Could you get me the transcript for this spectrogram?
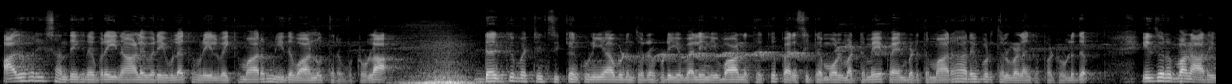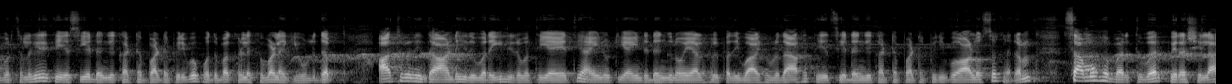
அதுவரை சந்தேக நபரை நாளை வரை விளக்கமுறையில் வைக்குமாறும் நீதவான் உத்தரவிட்டுள்ளார். டெங்கு மற்றும் சிக்கன் குனியாவுடன் தொடர்புடைய வலி நிவாரணத்துக்கு பாராசிட்டமால் மட்டுமே பயன்படுத்துமாறு அறிவுறுத்தல் வழங்கப்பட்டுள்ளது. இது தொடர்பான அறிவுறுத்தல்களை தேசிய டெங்கு கட்டுப்பாட்டு பிரிவு பொதுமக்களுக்கு வழங்கியுள்ளது. அத்துடன் இந்த ஆண்டு இதுவரையில் இருபத்தி ஐயாயிரத்தி ஐநூற்றி ஐந்து டெங்கு நோயாளர்கள் பதிவாகியுள்ளதாக தேசிய டெங்கு கட்டுப்பாட்டு பிரிவு ஆலோசகரும் சமூக மருத்துவர் பிரஷிலா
